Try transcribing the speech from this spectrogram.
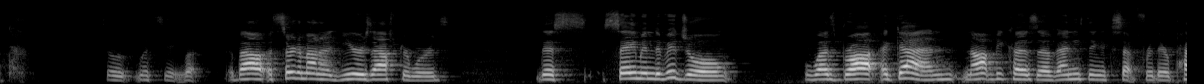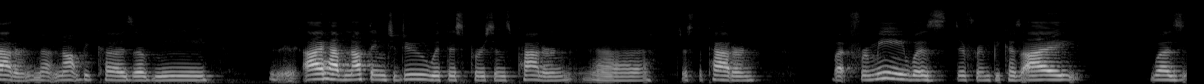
so let's see, what about a certain amount of years afterwards, this same individual was brought again, not because of anything except for their pattern, not, not because of me. I have nothing to do with this person's pattern, uh, just a pattern but for me was different because I was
